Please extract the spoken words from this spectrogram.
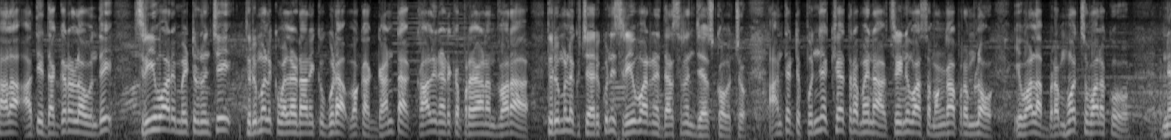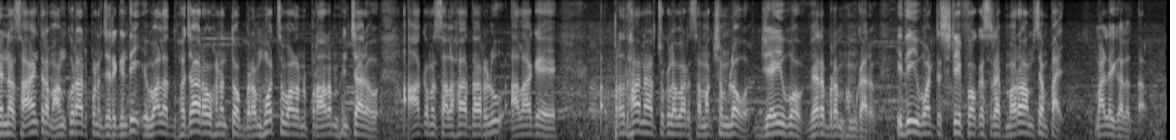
చాలా అతి దగ్గరలో ఉంది. శ్రీవారి మెట్టు నుంచి తిరుమలకు వెళ్ళడానికి కూడా ఒక గంట కాలినడక ప్రయాణం ద్వారా తిరుమలకు చేరుకుని శ్రీవారిని దర్శనం చేసుకోవచ్చు. అంతటి పుణ్యక్షేత్రమైన శ్రీనివాస మంగాపురంలో ఇవాళ బ్రహ్మోత్సవాలకు నిన్న సాయంత్రం అంకురార్పణ జరిగింది. ఇవాళ ధ్వజారోహణంతో బ్రహ్మోత్సవాలను ప్రారంభించారు ఆగమ సలహాదారులు. అలాగే ప్రధాన అర్చకుల వారి సమక్షంలో జేఈఓ వీరబ్రహ్మం గారు. ఇది వాటి స్టీ ఫోకస్ రేపు మరో అంశంపై మళ్ళీ కలుద్దాం.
